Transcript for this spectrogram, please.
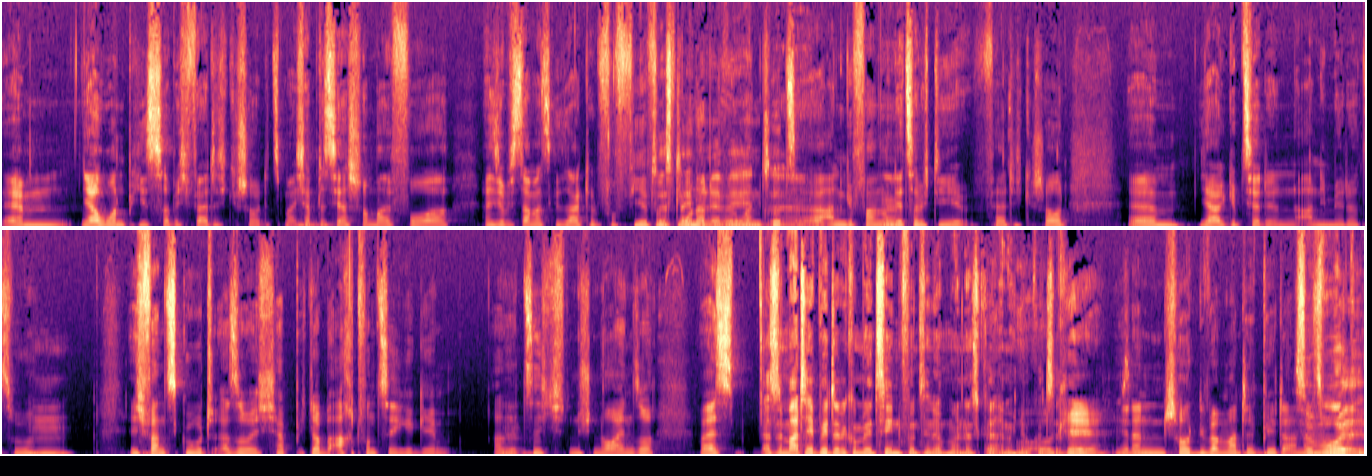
Ähm, ja, One Piece habe ich fertig geschaut jetzt mal. Ich habe das ja schon mal vor, weiß nicht, ob ich es damals gesagt habe, vor vier, fünf Monaten irgendwann erwähnt, kurz ja. äh, angefangen und Ja. jetzt habe ich die fertig geschaut. Ähm, ja, gibt es ja den Anime dazu. Mhm. Ich fand's gut. Also ich habe, ich glaube, 8 von 10 gegeben. Also Mhm. jetzt nicht, nicht 9 so, weil es. Also Mathe Peter bekommt eine 10 von 10 auf meiner Skala. nur kurz okay, ja, dann schaut lieber Mathe Peter an. Sowohl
